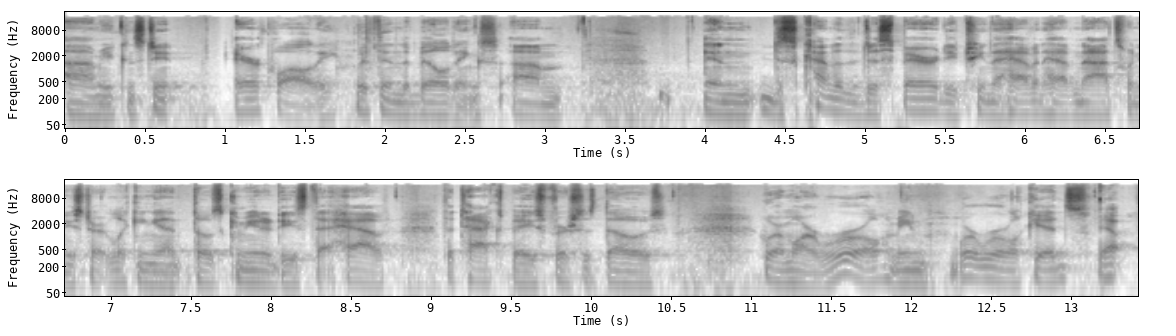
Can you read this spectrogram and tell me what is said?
Um, you can see air quality within the buildings. Um, and just kind of the disparity between the have and have nots when you start looking at those communities that have the tax base versus those who are more rural. I mean, we're rural kids. Yep.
